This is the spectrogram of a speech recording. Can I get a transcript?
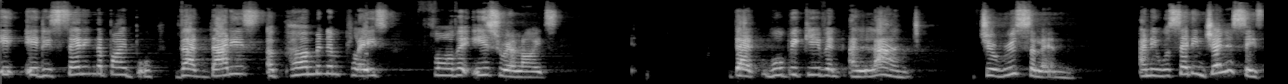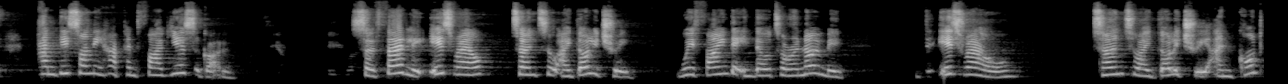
it, it is said in the Bible that that is a permanent place for the Israelites that will be given a land Jerusalem. And it was said in Genesis, and this only happened five years ago. So, thirdly, Israel turned to idolatry. We find it in Deuteronomy. Israel turned to idolatry and God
